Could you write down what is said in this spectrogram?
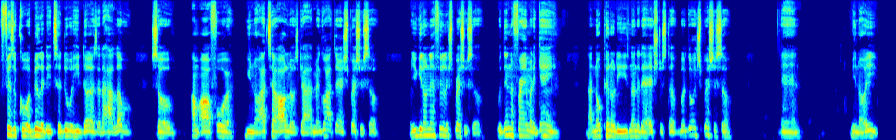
physical ability to do what he does at a high level. So I'm all for, you know, I tell all those guys, man, go out there and express yourself. When you get on that field, express yourself. Within the frame of the game, not no penalties, none of that extra stuff, but go express yourself. And, you know, he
